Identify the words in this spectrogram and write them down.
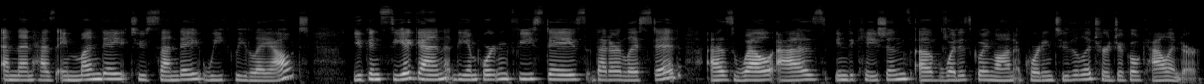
and then has a Monday to Sunday weekly layout. You can see again the important feast days that are listed as well as indications of what is going on according to the liturgical calendar.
